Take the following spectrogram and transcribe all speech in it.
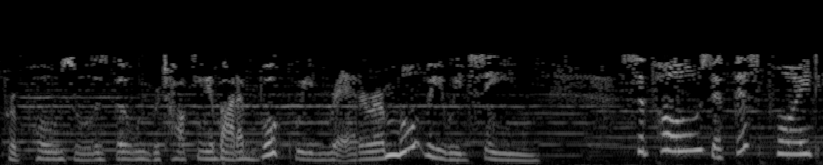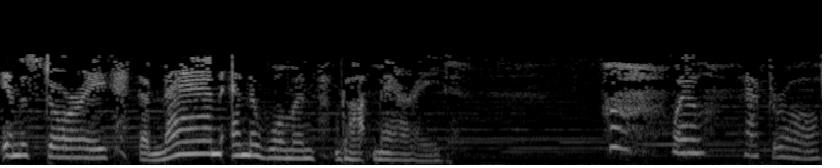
proposal as though we were talking about a book we'd read or a movie we'd seen. Suppose at this point in the story, the man and the woman got married. well, after all,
